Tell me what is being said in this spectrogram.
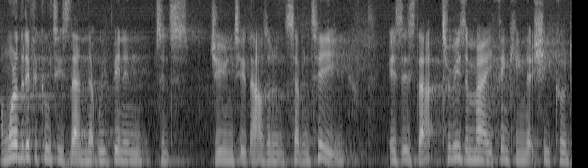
And one of the difficulties then that we've been in since June 2017 is, is that Theresa May, thinking that she could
